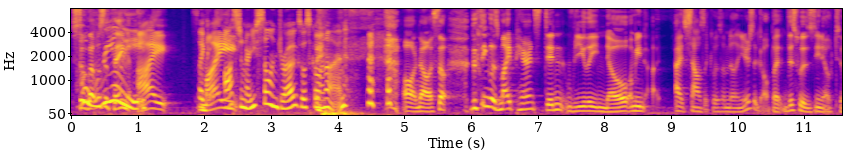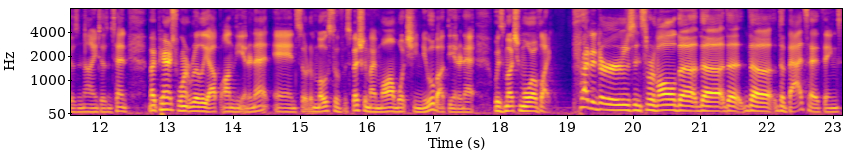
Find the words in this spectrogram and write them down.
So Oh, that was the thing. I It's like my Austin, are you selling drugs? What's going on? oh no. So the thing was, my parents didn't really know. I mean, it sounds like it was a million years ago, but this was, you know, 2009, 2010. My parents weren't really up on the internet, and sort of most of, especially my mom, what she knew about the internet was much more of like predators and sort of all the the the the the bad side of things.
